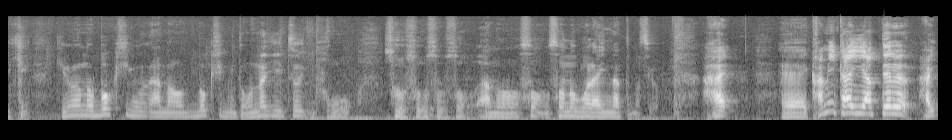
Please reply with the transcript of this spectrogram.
ー、昨日のボクシングあのボクシングと同じつそうそうそうそうあのそそのぐらいになってますよ。はい、えー、神回やってる。はい。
